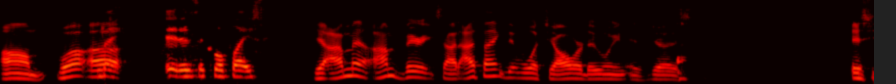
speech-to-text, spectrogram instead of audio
Um, well, uh, it is a cool place. yeah, I'm I'm very excited. I think that what y'all are doing is just it's.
